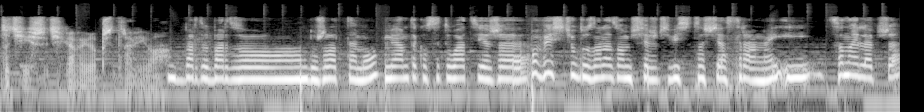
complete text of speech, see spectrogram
Co ci jeszcze ciekawego przytrafiło? bardzo, bardzo dużo lat temu. Miałam taką sytuację, że po wyjściu tu znalazłam się w rzeczywistości astralnej i co najlepsze,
